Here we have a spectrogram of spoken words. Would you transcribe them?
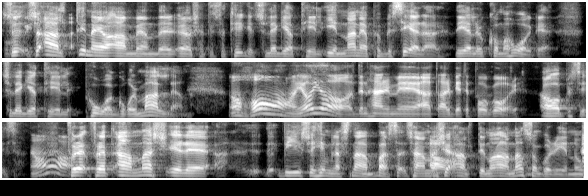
Så, så alltid när jag använder översättningsverktyget så lägger jag till, innan jag publicerar, det gäller att komma ihåg det, så lägger jag till pågår-mallen. Jaha, ja, ja, den här med att arbete pågår. Ja, precis. Ja, För, för att annars är det, vi är så himla snabba, så, så annars Ja. är det alltid någon annan som går in och,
